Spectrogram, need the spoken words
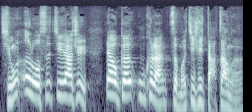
请问俄罗斯接下去要跟乌克兰怎么继续打仗呢？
